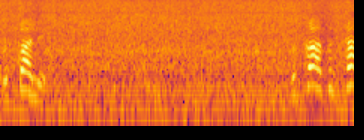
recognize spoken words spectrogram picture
ಕುತ್ಕೋ ಅಲ್ಲಿ ಕುತ್ಕೋ ಕುತ್ಕೋ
